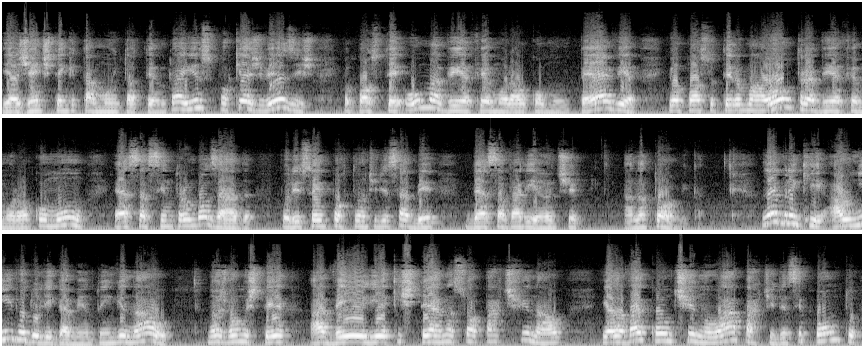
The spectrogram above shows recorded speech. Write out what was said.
E a gente tem que estar muito atento a isso, porque às vezes eu posso ter uma veia femoral comum pévia, eu posso ter uma outra veia femoral comum, essa assim trombosada. Por isso é importante de saber dessa variante anatômica. Lembrem que ao nível do ligamento inguinal, nós vamos ter a veia ilíaca externa, sua parte final, e ela vai continuar a partir desse ponto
